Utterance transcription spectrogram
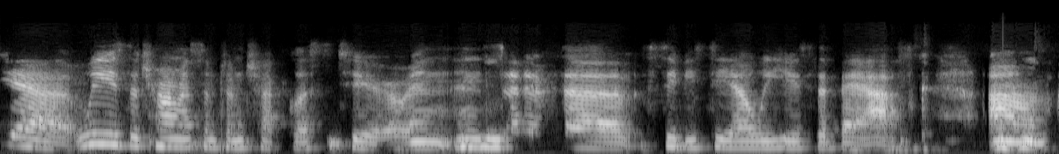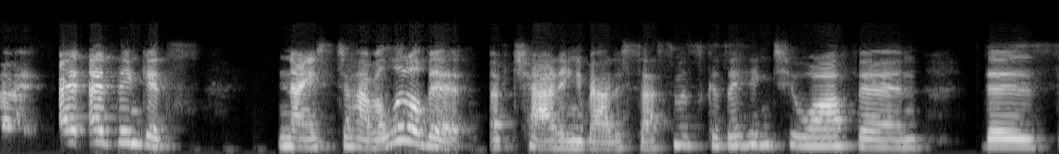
Yeah, we use the trauma symptom checklist too, and Mhm. instead of the CBCL, we use the BASC. Um, But I, I think it's nice to have a little bit of chatting about assessments because I think too often those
